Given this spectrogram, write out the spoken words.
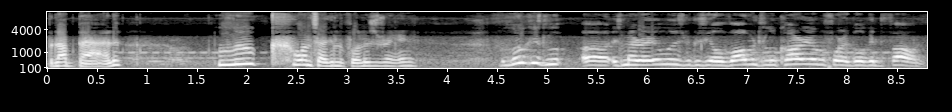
but not bad. Luke, one second, the phone is ringing. Luke is, uh, is my ready to lose because he'll evolve into Lucario before I go get the phone.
